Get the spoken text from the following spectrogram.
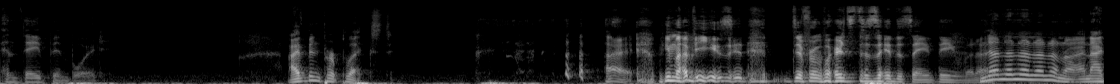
And they've been bored. I've been perplexed. All right. We might be using different words to say the same thing, but uh, No, no, no, no, no, no. And I,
